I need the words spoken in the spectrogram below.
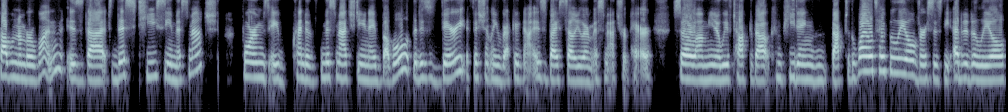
Problem number one is that this TC mismatch forms a kind of mismatched DNA bubble that is very efficiently recognized by cellular mismatch repair. So, um, you know, we've talked about competing back to the wild type allele versus the edited allele.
